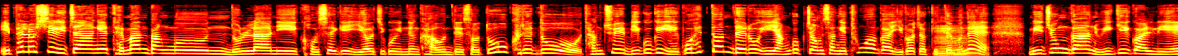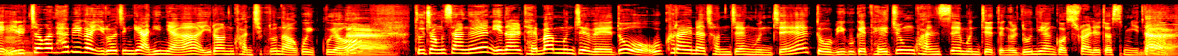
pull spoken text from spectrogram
이 펠로시 의장의 대만 방문 논란이 거세게 이어지고 있는 가운데서도 그래도 당초에 미국이 예고했던 대로 이 양국 정상의 통화가 이루어졌기 음. 때문에 미중 간 위기 관리에 음. 일정한 합의가 이루어진 게 아니냐 이런 관측도 나오고 있고요. 네. 두 정상은 이날 대만 문제 외에도 우크라이나 전쟁 문제 또 미국의 대중 관세 문제 등을 논의한 것으로 알려졌습니다. 네.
